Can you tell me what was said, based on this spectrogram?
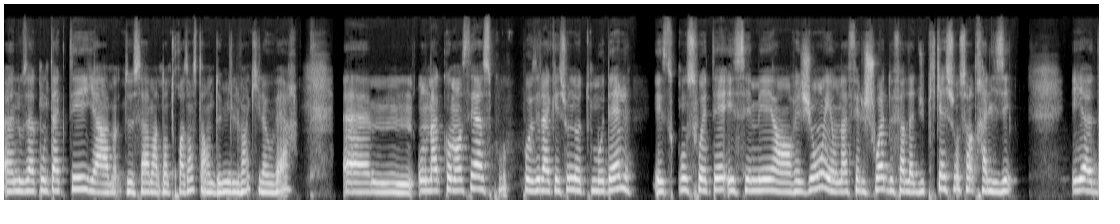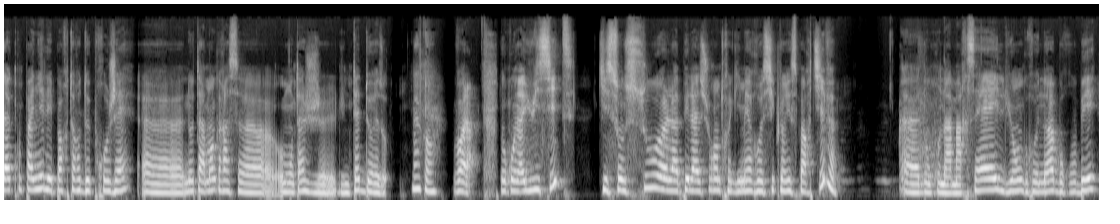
nous a contacté il y a de ça maintenant trois ans, c'était en 2020 qu'il a ouvert. on a commencé à se poser la question de notre modèle et ce qu'on souhaitait essaimer en région et on a fait le choix de faire de la duplication centralisée et d'accompagner les porteurs de projets, notamment grâce au montage d'une tête de réseau. D'accord. Voilà. Donc on a huit sites qui sont sous euh, l'appellation entre guillemets recyclerie sportive. Euh, donc on a Marseille, Lyon, Grenoble, Roubaix,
